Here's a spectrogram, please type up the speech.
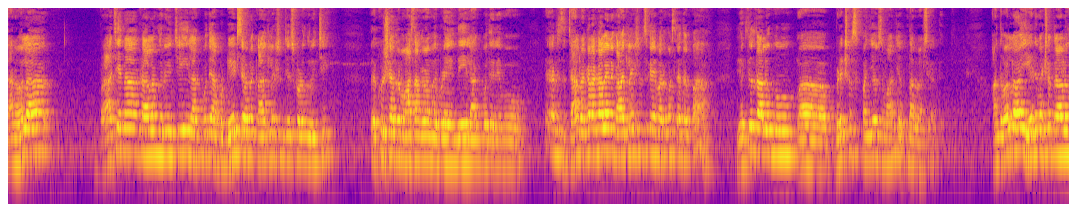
దానివల్ల ప్రాచీన కాలం గురించి లేకపోతే అప్పుడు డేట్స్ ఏమైనా కాల్కులేషన్ చేసుకోవడం గురించి కురుక్షేత్ర మహాసంగ్రామం ఎప్పుడైంది లేకపోతేనేమో ఏమో చాలా రకరకాలైన కాల్కులేషన్స్కి పనికొస్తాయి తప్ప వ్యక్తుల తాలూకు ప్రిడిక్షన్స్కి పనిచేస్తామా అని చెప్తున్నారు మహర్షి గారి. అందువల్ల ఏడు నక్షత్రాలు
